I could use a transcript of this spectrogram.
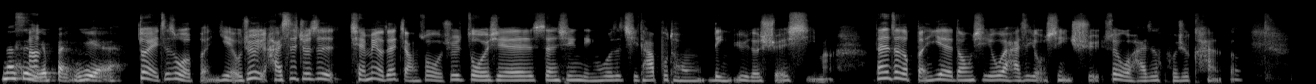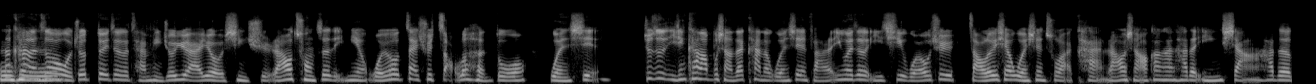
那是你的本业？对，这是我的本业。我觉得还是就是前面有在讲说我去做一些身心灵或是其他不同领域的学习嘛。但是这个本业的东西我也还是有兴趣，所以我还是回去看了。那看了之后，我就对这个产品就越来越有兴趣。然后从这里面，我又再去找了很多文献，就是已经看到不想再看的文献，反而因为这个仪器，我又去找了一些文献出来看，然后想要看看它的影响、它的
